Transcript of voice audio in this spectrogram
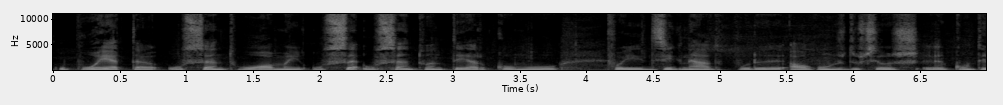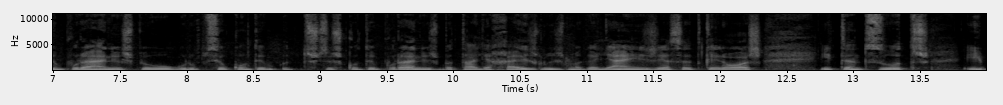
o poeta, o santo homem, o, o santo antero como foi designado por uh, alguns dos seus uh, contemporâneos, pelo grupo seu dos seus contemporâneos, Batalha Reis, Luís Magalhães, Essa de Queiroz e tantos outros, e,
